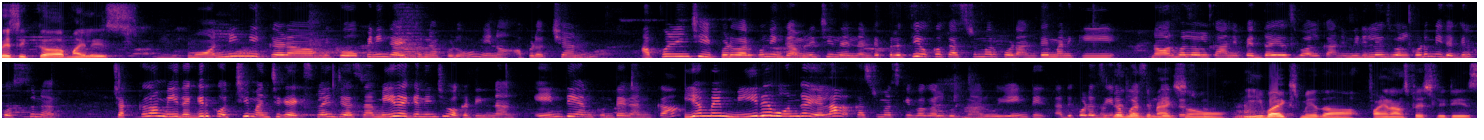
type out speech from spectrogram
basic mileage morning ఇక్కడ మీకు ఓపెనింగ్ అవుతున్నప్పుడు నేను అప్పుడు వచ్చాను. అప్పటి నుంచి ఇప్పటి వరకు నేను గమనించింది ఏంటంటే ప్రతి ఒక్క కస్టమర్ కూడా అంటే మనకి నార్మల్ వాళ్ళు కానీ పెద్ద ఏజ్ వాళ్ళు కానీ మిడిల్ ఏజ్ వాళ్ళు కూడా మీ దగ్గరికి వస్తున్నారు. చక్కగా మీ దగ్గరికి వచ్చి మంచిగా ఎక్స్ప్లెయిన్ చేసిన మీ దగ్గర నుంచి ఒకటి విన్నాను ఏంటి అనుకుంటే కనుక ఈఎంఐ మీరే ఓన్గా ఎలా కస్టమర్స్కి ఇవ్వగలుగుతున్నారు? ఏంటి? అది కూడా జీరో ఏంటంటే మ్యాక్సిమం ఈ బైక్స్ మీద ఫైనాన్స్ ఫెసిలిటీస్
